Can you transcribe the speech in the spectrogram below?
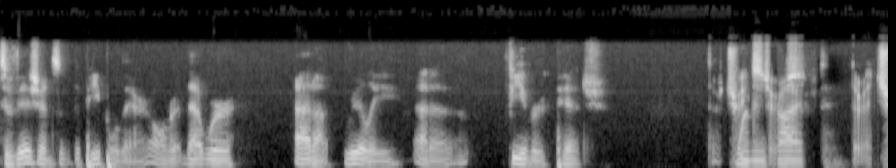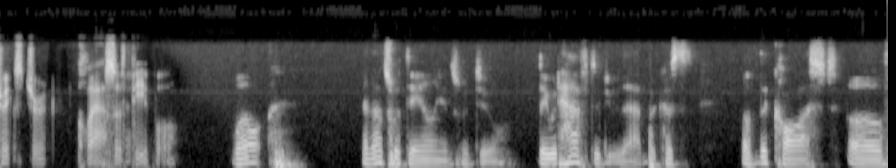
divisions of the people there already that were at a really at a fevered pitch. They're when they tricksters. They're a trickster class of people. Well, and that's what the aliens would do. They would have to do that because of the cost of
